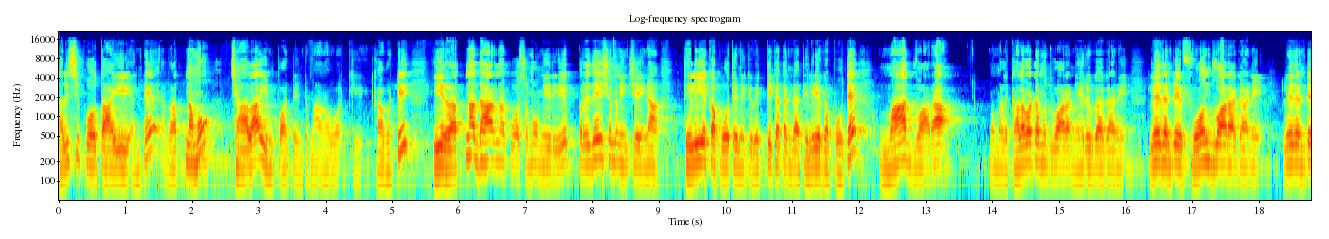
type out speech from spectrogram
కలిసిపోతాయి. అంటే రత్నము చాలా ఇంపార్టెంట్ మానవకి. కాబట్టి ఈ రత్నధారణ కోసము మీరు ఏ ప్రదేశం నుంచి అయినా తెలియకపోతే మీకు వ్యక్తిగతంగా తెలియకపోతే మా ద్వారా మమ్మల్ని కలవటము ద్వారా నేరుగా కానీ లేదంటే ఫోన్ ద్వారా కానీ లేదంటే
